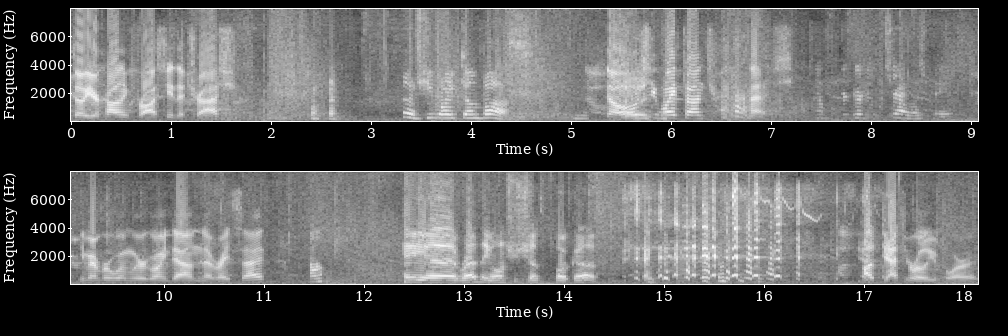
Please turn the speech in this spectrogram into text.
So you're calling Frosty the trash? no, she wiped on boss. No, Oh, she wiped on trash. You're trash. You remember when we were going down the right side? Hey, uh, Radley, why don't you shut the fuck up? I'll death roll you for it.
